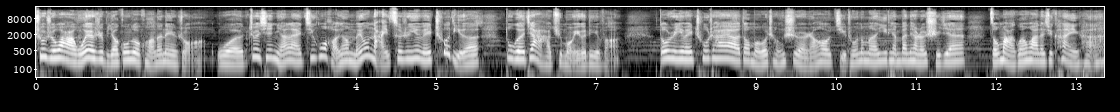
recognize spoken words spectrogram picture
说实话，我也是比较工作狂的那种。我这些年来几乎好像没有哪一次是因为彻底的度个假哈去某一个地方，都是因为出差啊到某个城市，然后挤出那么一天半天的时间，走马观花的去看一看。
